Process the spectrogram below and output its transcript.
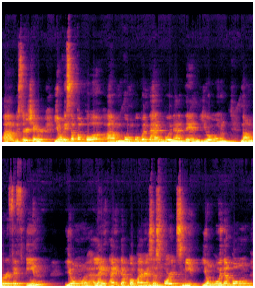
uh, Mr. Chair. Yung isa pa po, um, kung pupuntahan po natin yung number 15, yung line item po para sa sports meet, yung una pong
